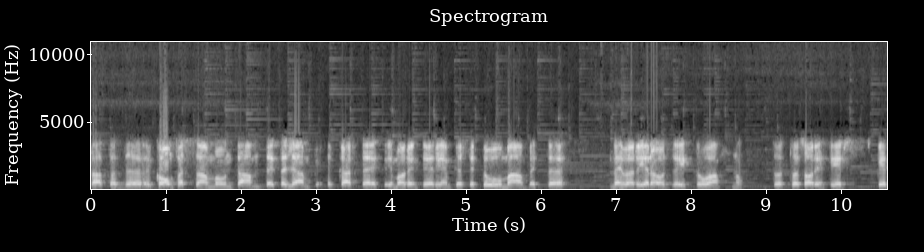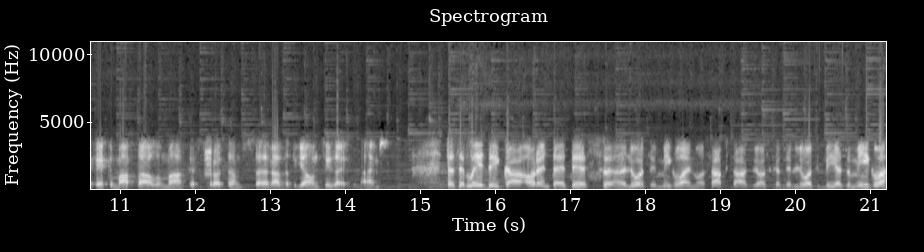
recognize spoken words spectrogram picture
tātad uh, kompasam un tām detaļām kartē, tiem orientieriem, kas ir tūmā, bet uh, nevar ieraudzīt to, nu, to, tos orientierus pietiekamā attālumā, kas, protams, rada jauns izaicinājums. Tas ir līdzīgi kā orientēties eh, ļoti miglainos apstākļos, kad ir ļoti bieza migla,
